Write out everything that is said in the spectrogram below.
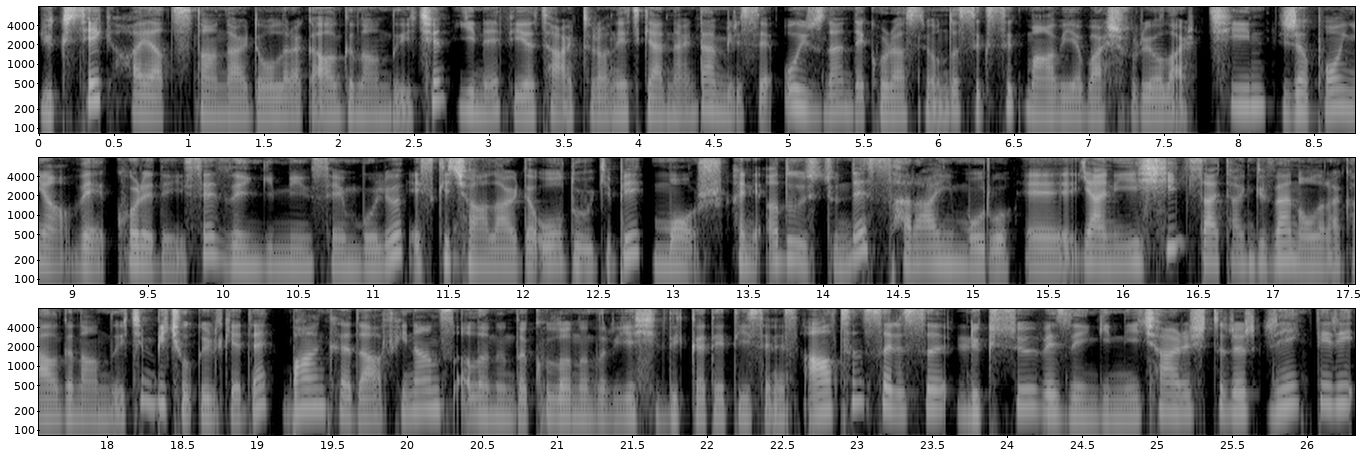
yüksek hayat standardı olarak algılandığı için yine fiyatı artıran etkenlerden birisi. O yüzden dekorasyonda sık sık maviye başvuruyorlar. Çin, Japonya ve Kore'de ise zenginliğin sembolü eski çağlarda olduğu gibi mor. Hani adı üstünde saray moru. Ee, yani yeşil zaten güven olarak algılandığı için birçok ülkede bankada, finans alanında kullanılır yeşil dikkat ettiyseniz. Altın sarısı lüksü ve zenginliği çağrıştırır. Renkleri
